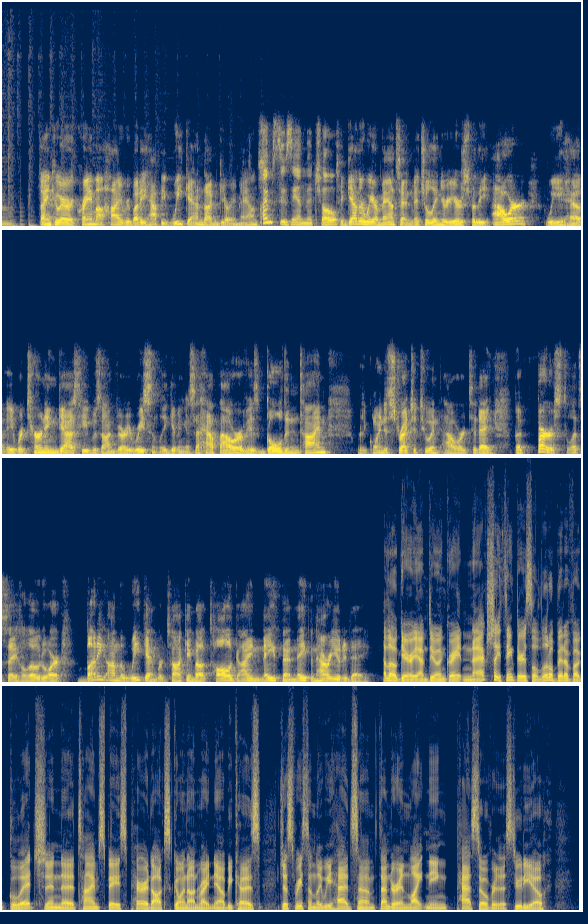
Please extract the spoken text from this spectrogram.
Thank you, Eric Kramer. Hi, everybody. Happy weekend. I'm Gary Mance. I'm Suzanne Mitchell. Together, we are Mance and Mitchell in your ears for the hour. We have a returning guest. He was on very recently, giving us a half hour of his golden time. We're going to stretch it to an hour today. But first, let's say hello to our buddy on the weekend. We're talking about tall guy Nathan. Nathan, how are you today? Hello, Gary. I'm doing great. And I actually think there's a little bit of a glitch in the time space paradox going on right now because just recently we had some thunder and lightning pass over the studio,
